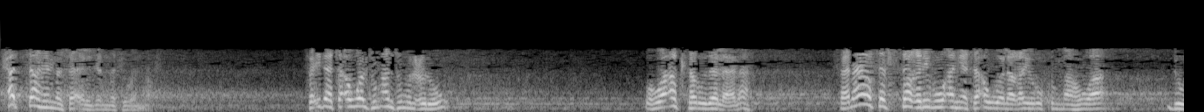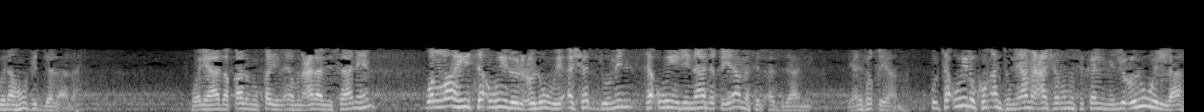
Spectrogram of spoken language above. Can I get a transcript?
حتى من مسائل الجنة والنار. فإذا تأولتم أنتم العلو وهو أكثر دلالة فلا تستغربوا أن يتأول غيركم ما هو دونه في الدلالة. ولهذا قال ابن القيم أيضا على لسانهم والله تأويل العلو أشد من تأويلنا لقيامة الأبدان يعني في القيامة. قل تأويلكم أنتم يا معاشر المتكلمين لعلو الله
